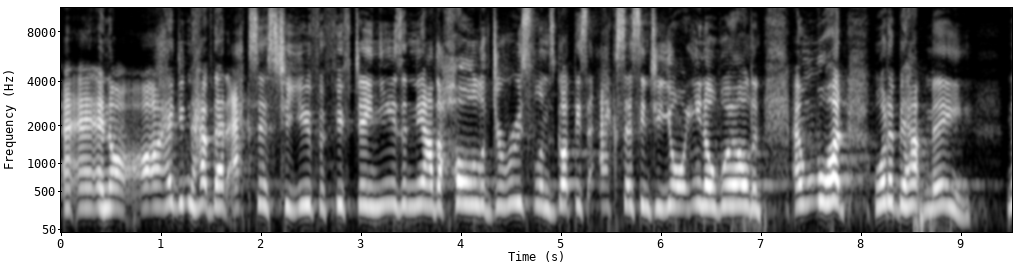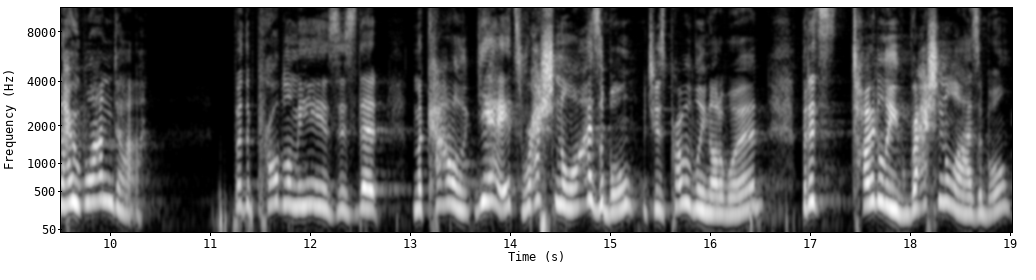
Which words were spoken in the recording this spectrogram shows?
and I didn't have that access to you for 15 years, and now the whole of Jerusalem's got this access into your inner world. And, and what, what about me? No wonder. But the problem is, is that Michal, yeah, it's rationalizable, which is probably not a word, but it's totally rationalizable.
